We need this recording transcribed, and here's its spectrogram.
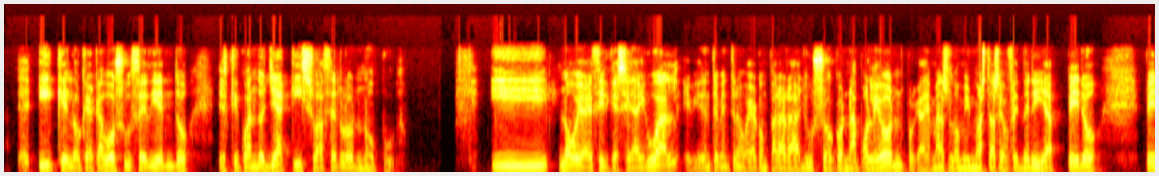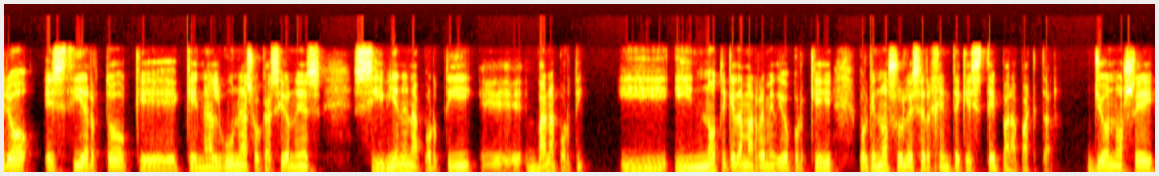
eh, y que lo que acabó sucediendo es que cuando ya quiso hacerlo no pudo. Y no voy a decir que sea igual, evidentemente no voy a comparar a Ayuso con Napoleón, porque además lo mismo hasta se ofendería, pero, pero es cierto que, en algunas ocasiones, si vienen a por ti, eh, van a por ti. Y, y, no te queda más remedio porque, porque no suele ser gente que esté para pactar. Yo no sé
